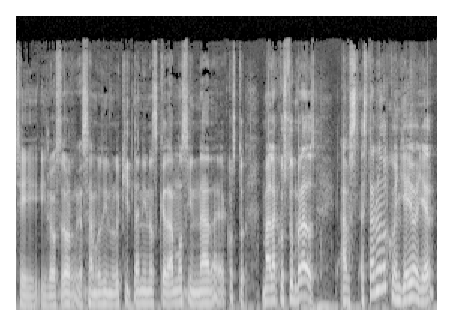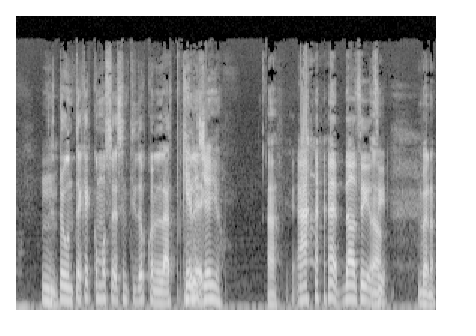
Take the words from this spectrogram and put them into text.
Sí, y luego lo regresamos y no lo quitan y nos quedamos sin nada, mal acostumbrados. Estaba hablando con Yayo ayer. Mm. Le pregunté que cómo se ha sentido con la... ¿Quién es Yayo? Ah. ah. no, sigue, sigue. Bueno.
